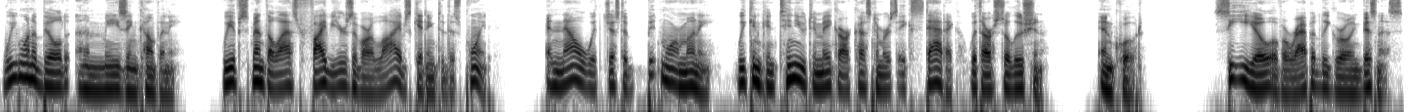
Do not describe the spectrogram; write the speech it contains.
We want to build an amazing company. We have spent the last five years of our lives getting to this point, and now with just a bit more money, we can continue to make our customers ecstatic with our solution. End quote. CEO of a rapidly growing business.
